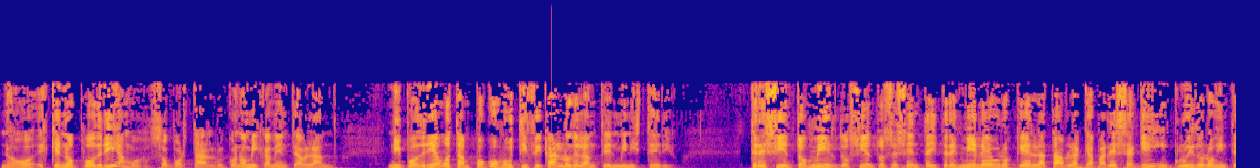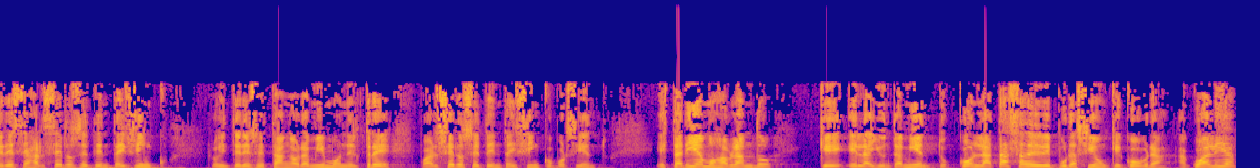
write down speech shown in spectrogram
No, es que no podríamos soportarlo económicamente hablando ni podríamos tampoco justificarlo delante del Ministerio. 300.000, 263.000 euros, que es la tabla que aparece aquí, incluidos los intereses al 0,75. Los intereses están ahora mismo en el 3, pues al 0,75%. Estaríamos hablando que el ayuntamiento, con la tasa de depuración que cobra Aqualia,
